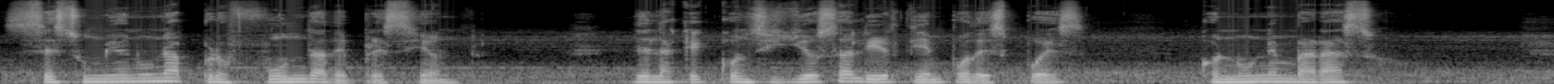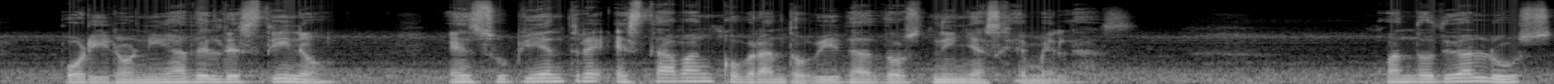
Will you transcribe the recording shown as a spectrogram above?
se sumió en una profunda depresión, de la que consiguió salir tiempo después con un embarazo. Por ironía del destino, en su vientre estaban cobrando vida dos niñas gemelas. Cuando dio a luz,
